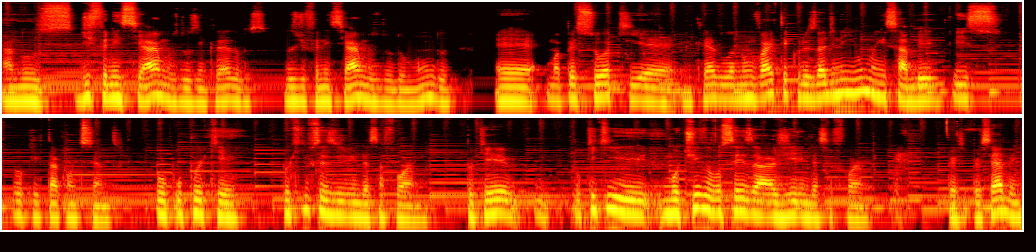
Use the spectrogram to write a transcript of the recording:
a nos diferenciarmos dos incrédulos, nos diferenciarmos do, do mundo, é, uma pessoa que é incrédula não vai ter curiosidade nenhuma em saber isso, o que está acontecendo, o, o, porquê, por que vocês vivem dessa forma, porque o que, que motiva vocês a agirem dessa forma, percebem?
